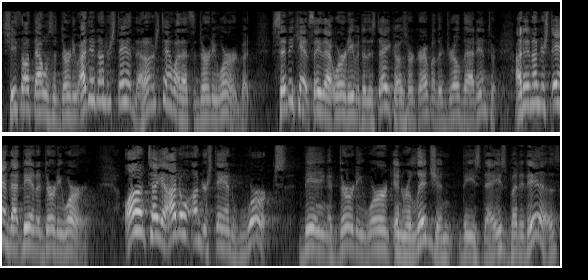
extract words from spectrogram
She thought that was a dirty I didn't understand that. I understand why that's a dirty word, but Cindy can't say that word even to this day because her grandmother drilled that into her. I didn't understand that being a dirty word. Well, I'll tell you, I don't understand works being a dirty word in religion these days, but it is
